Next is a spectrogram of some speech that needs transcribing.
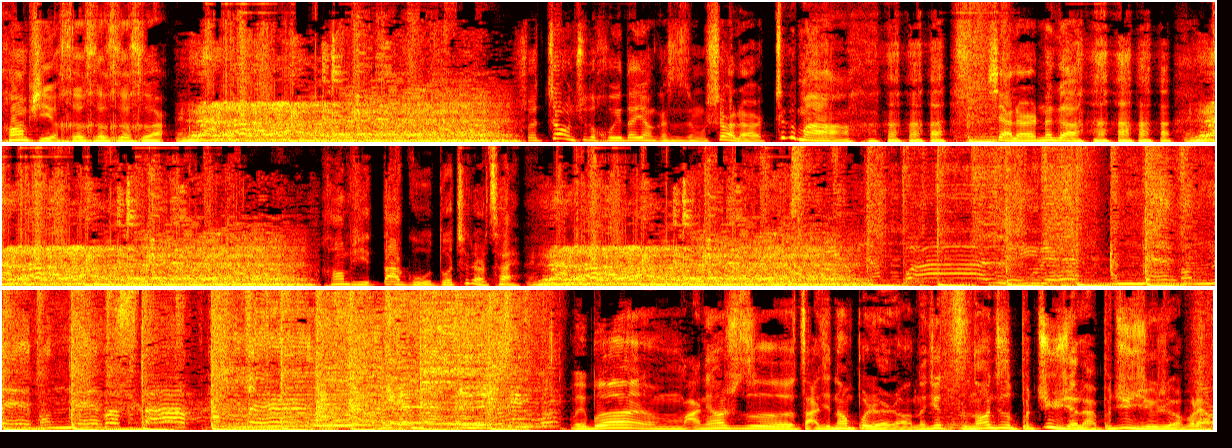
横批呵呵呵呵。说正确的回答应该是这么：上联这个嘛，下联那个。横批大姑多吃点菜。微博马娘是咋就能不惹人？那就只能就是不拒绝了，不拒绝就惹不了。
